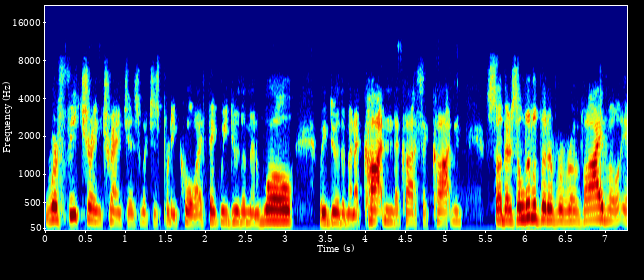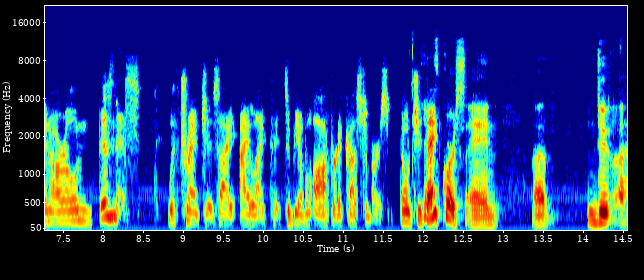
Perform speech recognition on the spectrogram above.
we're featuring trenches, which is pretty cool. I think we do them in wool, we do them in a cotton, the classic cotton. So there's a little bit of a revival in our own business with trenches. I, I like to, to be able to offer to customers. Don't you yeah, think? Of course. And uh, do uh,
